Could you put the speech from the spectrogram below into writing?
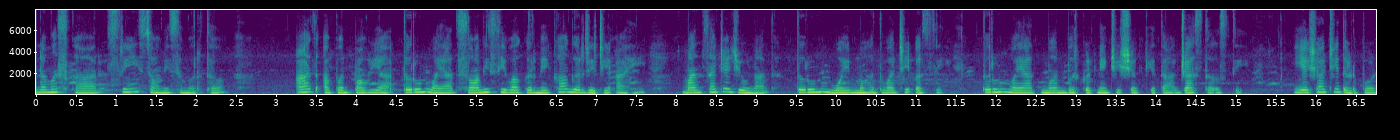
नमस्कार श्री स्वामी समर्थ. आज आपण पाहूया तरुण वयात स्वामी सेवा करणे का गरजेचे आहे? माणसाच्या जीवनात तरुण वय महत्त्वाचे असते. तरुण वयात मन भरकटण्याची शक्यता जास्त असते. यशाची धडपड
